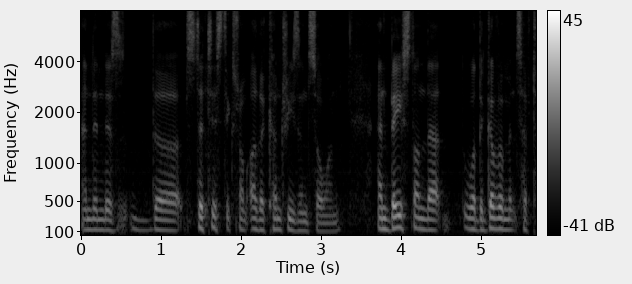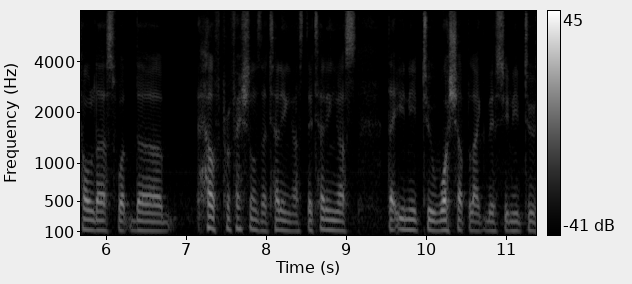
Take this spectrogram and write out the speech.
and then there's the statistics from other countries and so on. And based on that what the governments have told us what the health professionals are telling us. They're telling us that you need to wash up like this, you need to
